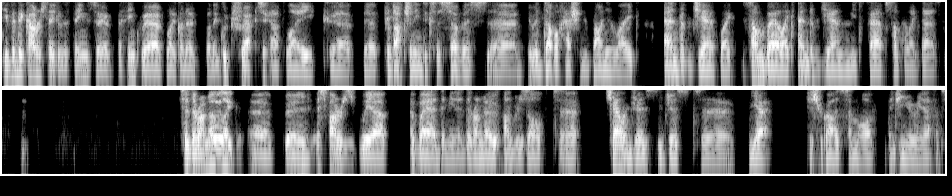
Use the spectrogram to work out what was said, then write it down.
given the current state of the things, so I think we're like on a on a good track to have like uh, the production indexes service uh, with double hashing running like end of Jan, like somewhere like end of Jan, mid Feb, something like that. So there are no like uh, mm-hmm. as far as we are aware, I mean there are no unresolved uh, challenges. It just uh, yeah, just requires some more engineering effort.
